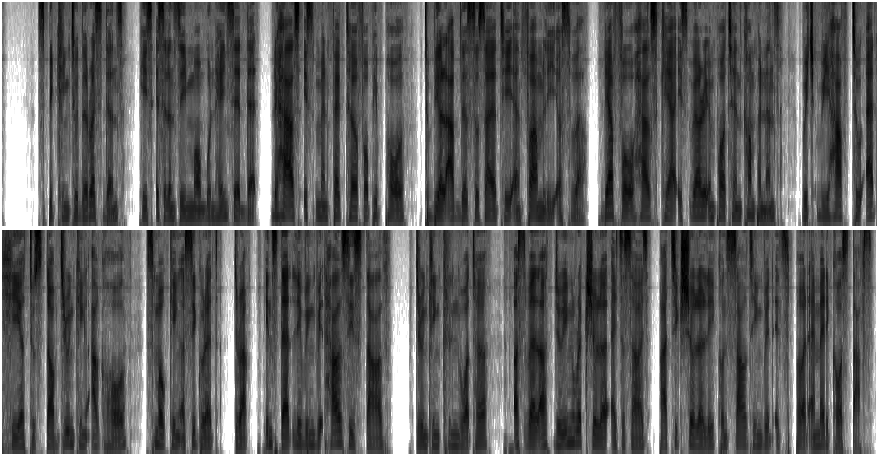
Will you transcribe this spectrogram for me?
Speaking to the residents, His Excellency Mam Bun Heng said that the health is main factor for people to build up the society and family as well. Therefore, healthcare is very important component which we have to adhere to stop drinking alcohol, smoking a cigarette, drug, instead living with healthy style, drinking clean water, as well as doing regular exercise, particularly consulting with expert and medical staffs.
